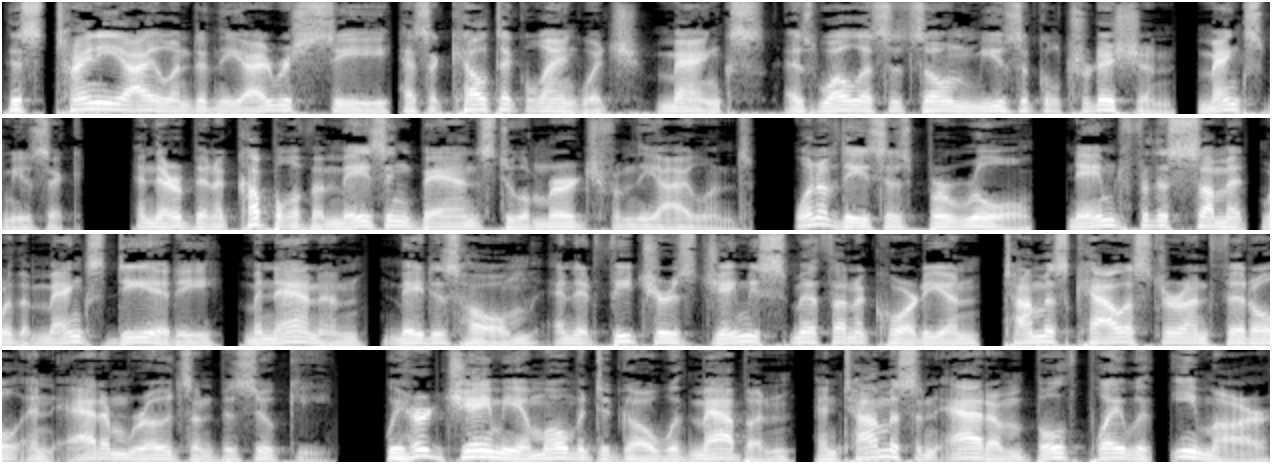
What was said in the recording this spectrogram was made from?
This tiny island in the Irish Sea has a Celtic language, Manx, as well as its own musical tradition, Manx music, and there have been a couple of amazing bands to emerge from the island. One of these is Barrule, named for the summit where the Manx deity, Manannan, made his home, and it features Jamie Smith on accordion, Thomas Callister on fiddle, and Adam Rhodes on bouzouki. We heard Jamie a moment ago with Mabon, and Thomas and Adam both play with Ímar,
